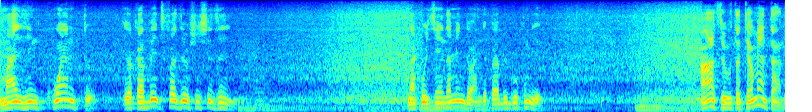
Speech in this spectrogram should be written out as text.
Mas enquanto eu acabei de fazer o xixizinho na cozinha da Mindona, depois ela brigou comigo. Ah, Silva tá até aumentando.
